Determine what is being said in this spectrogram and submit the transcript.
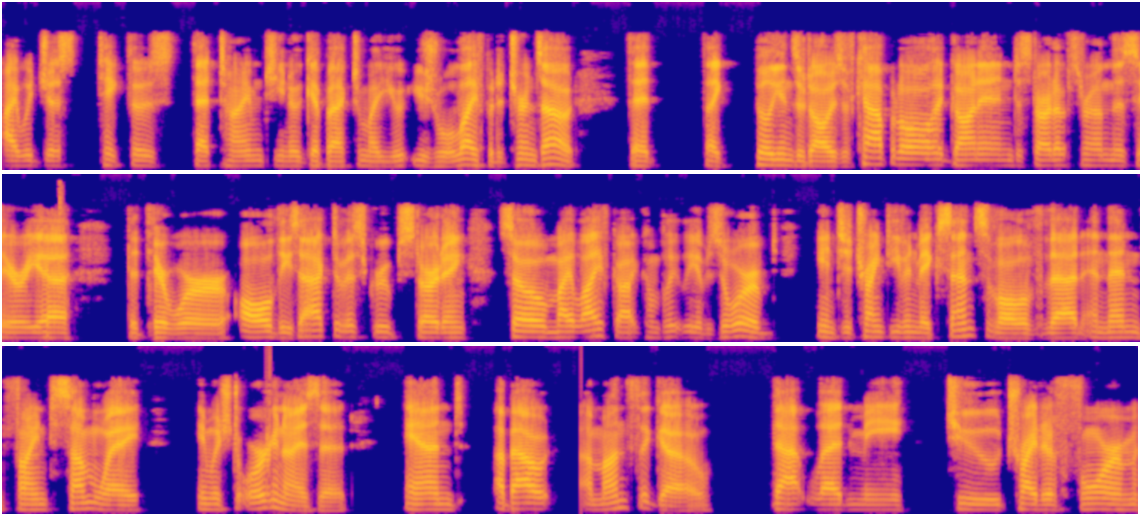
I would just take those that time to you know get back to my u- usual life. But it turns out that like billions of dollars of capital had gone into startups around this area. That there were all these activist groups starting. So my life got completely absorbed into trying to even make sense of all of that and then find some way in which to organize it. And about a month ago, that led me to try to form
